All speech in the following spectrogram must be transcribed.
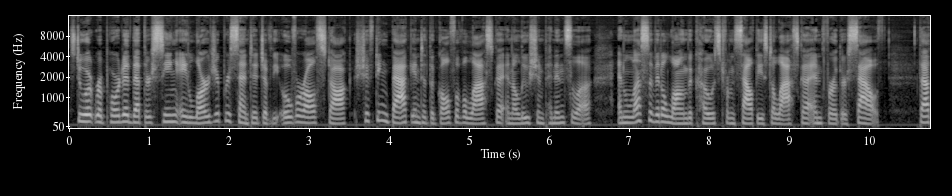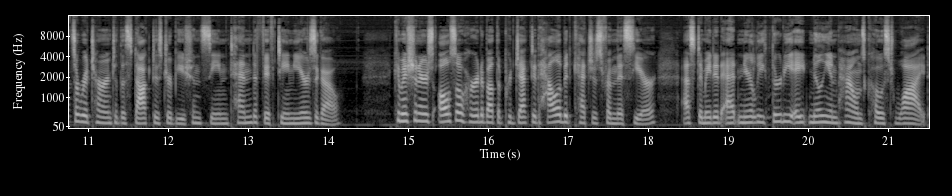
Stewart reported that they're seeing a larger percentage of the overall stock shifting back into the Gulf of Alaska and Aleutian Peninsula, and less of it along the coast from southeast Alaska and further south. That's a return to the stock distribution seen 10 to 15 years ago. Commissioners also heard about the projected halibut catches from this year, estimated at nearly 38 million pounds coast wide.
